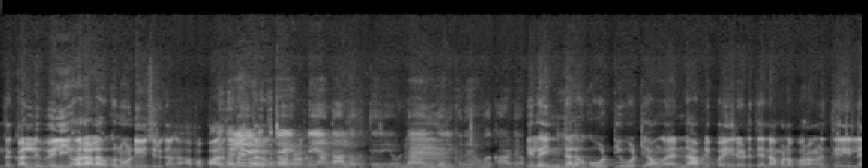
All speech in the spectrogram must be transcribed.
இந்த கல் வெளியே வர அளவுக்கு நோண்டி வச்சிருக்காங்க. அப்போ பாருங்க எந்த அளவுக்கு பண்றாங்க. எப்படி அந்த அளவு தெரியும்ல? இது வரைக்கும் தான் இவங்க காடு இல்ல. இந்த அளவுக்கு ஒட்டி ஒட்டி அவங்க என்ன அப்படி பயிர் எடுத்து என்ன பண்ண போறாங்கன்னு தெரியல.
